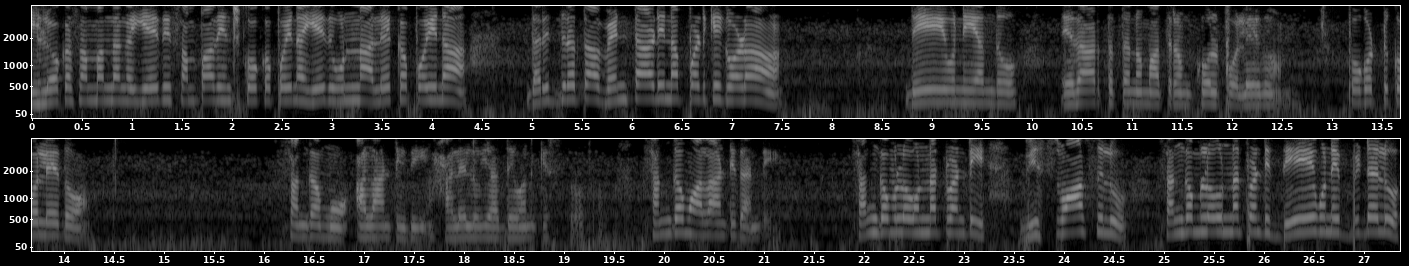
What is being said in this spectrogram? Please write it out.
ఈ లోక సంబంధంగా ఏది సంపాదించుకోకపోయినా ఏది ఉన్నా లేకపోయినా దరిద్రత వెంటాడినప్పటికీ కూడా దేవుని అందు యథార్థతను మాత్రం కోల్పోలేదు పోగొట్టుకోలేదు. సంఘము అలాంటిది. హలెలుయ దేవునికి స్తోత్రం. సంఘము అలాంటిదండి. సంఘంలో ఉన్నటువంటి విశ్వాసులు సంఘంలో ఉన్నటువంటి దేవుని బిడ్డలు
